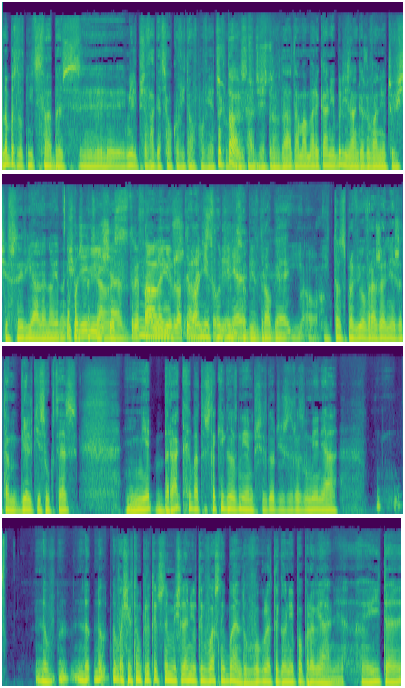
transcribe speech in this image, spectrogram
no bez lotnictwa, bez... Yy, mieli przewagę całkowitą w powietrzu tak, tak, w zasadzie, oczywiście. prawda? Tam Amerykanie byli zaangażowani oczywiście w Syrii, ale no jednak no, podzielili się strefami, no, ale nie wlatywali ale nie wchodzili sobie, nie? sobie w drogę i, no. i, to sprawiło wrażenie, że tam wielki sukces. Nie, brak chyba też takiego, nie wiem, czy się zgodzisz, zrozumienia no, no, no, no, właśnie w tym krytycznym myśleniu tych własnych błędów, w ogóle tego nie poprawianie. No i te,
